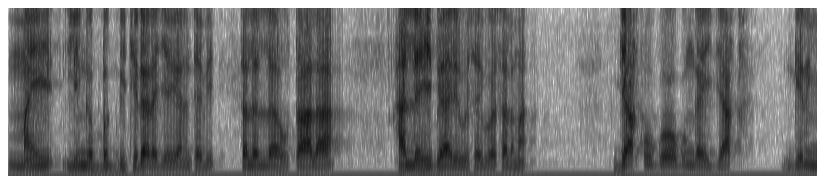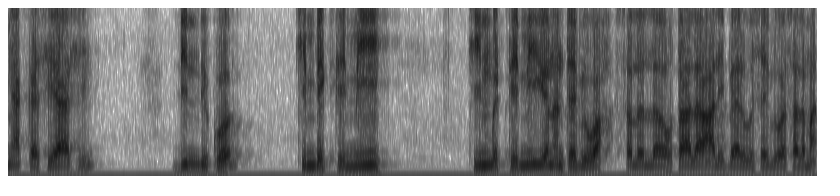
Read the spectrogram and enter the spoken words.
may li nga bëgg ci daraja yonente bi sallallahu taala alayhi bi alihi wa sahbi wa sallama jàq googu ngay jàq ngir ñàkk a siyaar si dindi ko ci mbégte mii ci mbégte mii yonante bi wax sallallahu taala alayhi wa sahbihi wa sallama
